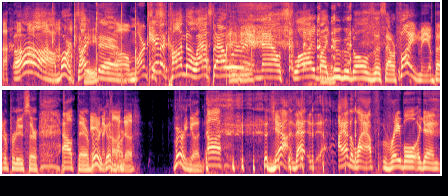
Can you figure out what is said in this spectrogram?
Ah, Mark Dykton. Oh, Mark's a- Anaconda last hour and now slide by Goo Goo Dolls this hour. Find me a better producer out there. Very good, Mark. Very good. Uh, yeah, that I had to laugh. Vrabel again.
